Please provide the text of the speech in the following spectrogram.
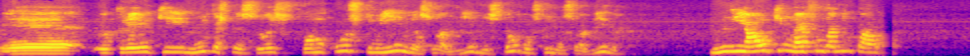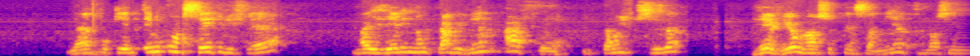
é, eu creio que muitas pessoas foram construindo a sua vida, estão construindo a sua vida, em algo que não é fundamental. Né? Porque ele tem um conceito de fé, mas ele não está vivendo a fé. Então, a gente precisa rever o nosso pensamento, o nosso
